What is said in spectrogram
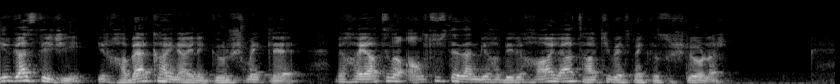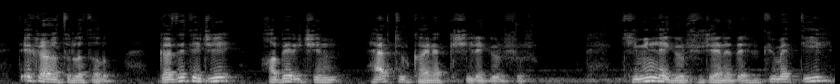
Bir gazeteciyi bir haber kaynağıyla görüşmekle ve hayatını alt üst eden bir haberi hala takip etmekle suçluyorlar. Tekrar hatırlatalım. Gazeteci haber için her tür kaynak kişiyle görüşür. Kiminle görüşeceğine de hükümet değil,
